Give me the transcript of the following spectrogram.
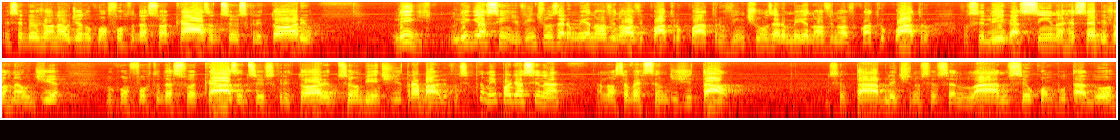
Receber o Jornal Dia no conforto da sua casa, do seu escritório? Ligue, ligue assim, 21069944, 21069944. Você liga, assina, recebe o Jornal Dia no conforto da sua casa, do seu escritório, do seu ambiente de trabalho. Você também pode assinar a nossa versão digital, no seu tablet, no seu celular, no seu computador.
